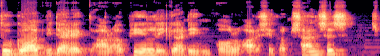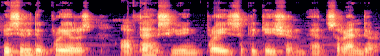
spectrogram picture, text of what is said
to God we direct our appeal regarding all our circumstances, especially the prayers of thanksgiving, praise, supplication, and surrender.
